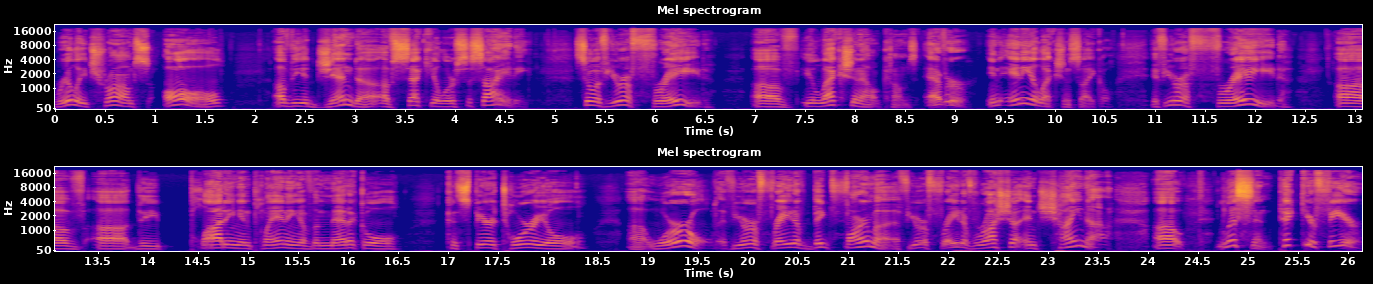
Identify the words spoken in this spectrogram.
really trumps all of the agenda of secular society. So if you're afraid of election outcomes ever in any election cycle, if you're afraid of uh, the plotting and planning of the medical conspiratorial uh, world, if you're afraid of big pharma, if you're afraid of Russia and China, uh, listen, pick your fear,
